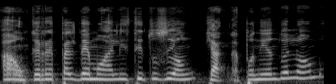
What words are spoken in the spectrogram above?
aunque respaldemos a la institución que anda poniendo el lomo,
